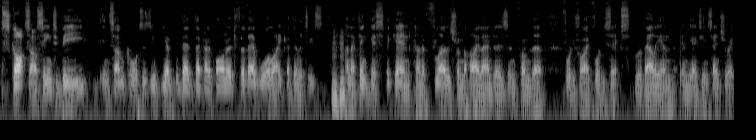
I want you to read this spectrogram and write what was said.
Scots are seen to be in some quarters, you, you know, they're they're kind of honoured for their warlike abilities, and I think this again kind of flows from the Highlanders and from the 45-46 rebellion in the 18th century.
